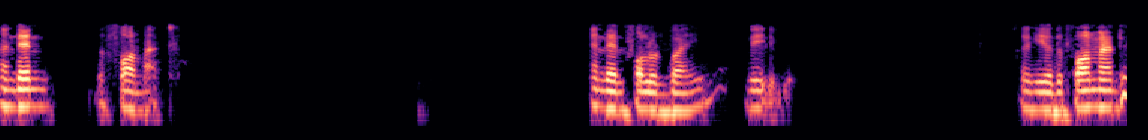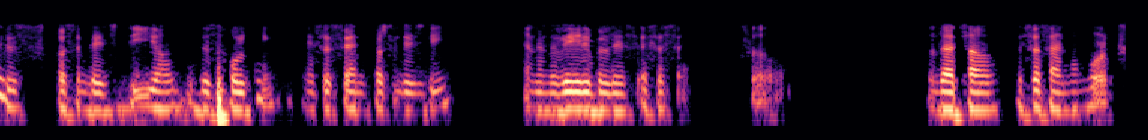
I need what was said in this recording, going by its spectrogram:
and then the format and then followed mm-hmm. by variable. So here the format is percentage %d or this whole thing SSN percentage %d and then the variable is SSN. So, so that's how this assignment works.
